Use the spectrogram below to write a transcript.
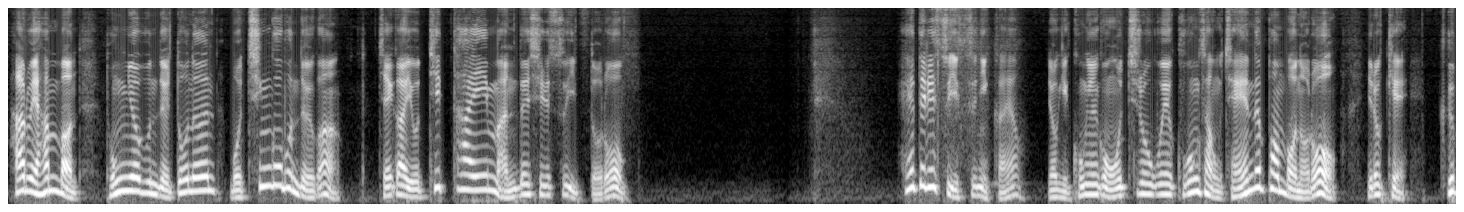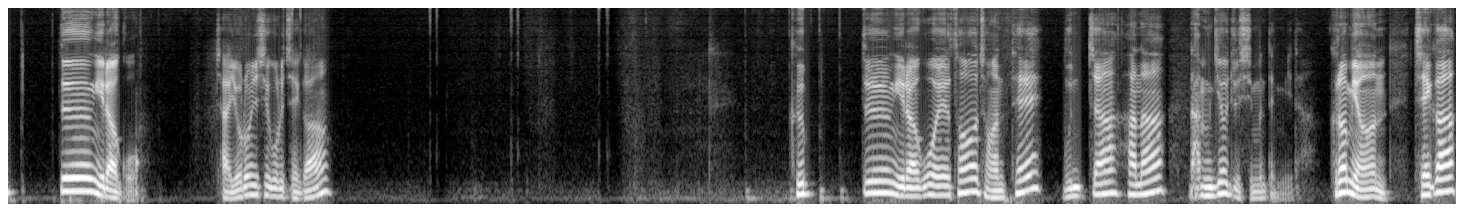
하루에 한 번 동료분들 또는 뭐 친구분들과 제가 요 티타임 만드실 수 있도록 해드릴 수 있으니까요. 여기 010-5759-9040 제 핸드폰 번호로 이렇게 급등이라고 자 요런 식으로 제가 급등이라고 해서 저한테 문자 하나 남겨주시면 됩니다. 그러면 제가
